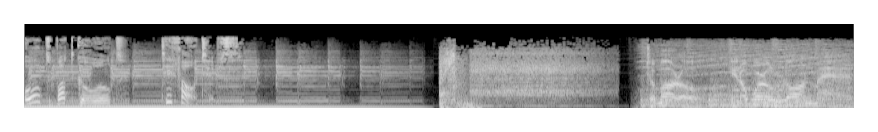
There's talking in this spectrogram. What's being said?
Old Bot Gold TV-Tipps. Tomorrow, in a world gone mad.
